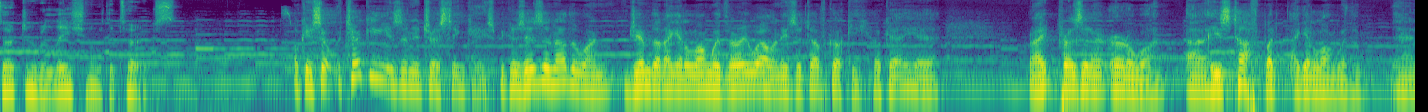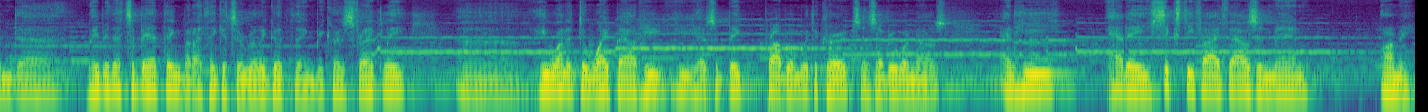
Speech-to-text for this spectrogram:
certain relation with the Turks? Okay, so Turkey is an interesting case because there's another one, Jim, that I get along with very well, and he's a tough cookie, okay? Uh, right? President Erdogan. Uh, he's tough, but I get along with him. And uh, maybe that's a bad thing, but I think it's a really good thing because, frankly, Uh, he wanted to wipe out, he, he has a big problem with the Kurds, as everyone knows, and he had a 65,000 man army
